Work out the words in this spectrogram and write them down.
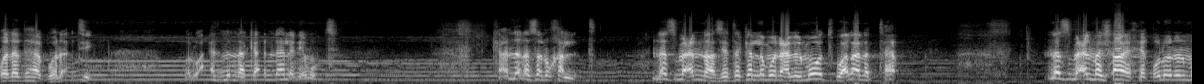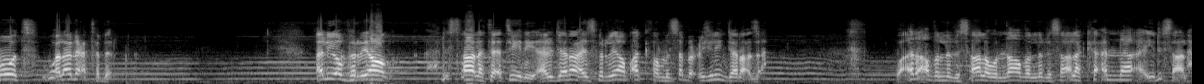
ونذهب ونأتي. والواحد منا كأنه لن يموت. كأننا سنخلد. نسمع الناس يتكلمون عن الموت ولا نتعظ نسمع المشايخ يقولون الموت ولا نعتبر. اليوم في الرياض رسالة تأتيني. الجنائز في الرياض أكثر من 27 جنازة. وأنا أظن للرسالة والناظر للرسالة كأنها أي رسالة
